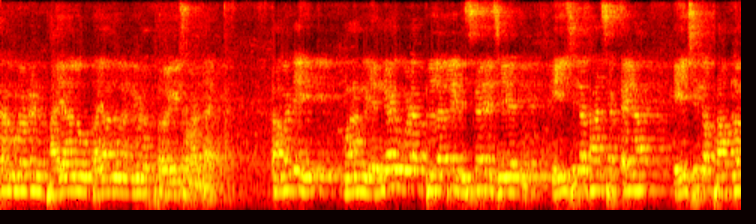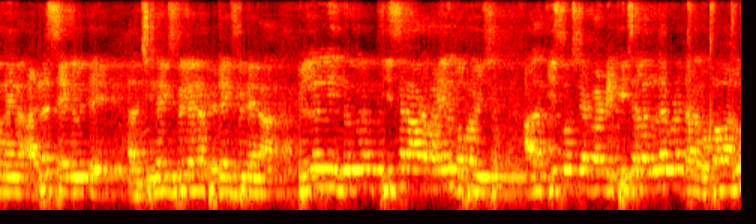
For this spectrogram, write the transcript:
తనకున్నటువంటి భయాలు భయాలు అన్ని కూడా తొలగించబడతాయి. కాబట్టి మనం ఎన్నడూ కూడా పిల్లల్ని డిస్కరేజ్ చేయొద్దు. ఏ చిన్న కాన్సెప్ట్ అయినా ఏ చిన్న ప్రాబ్లం అయినా అడ్రస్ చేయగలిగితే అది చిన్న ఎగ్జిబిట్ అయినా పెద్ద ఎగ్జిబిట్ అయినా పిల్లల్ని ఇంత దూరం తీసుకురావడం అనేది గొప్ప విషయం. అలా తీసుకొచ్చినటువంటి టీచర్లందరూ కూడా చాలా గొప్ప వాళ్ళు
